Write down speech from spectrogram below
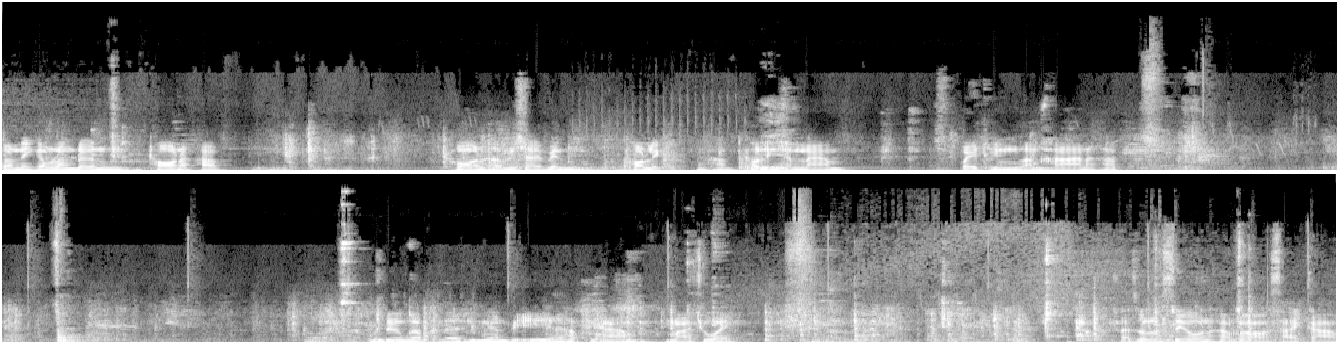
ตอนนี้กำลังเดินท่อนะครับ ท่อนะครับ ที่ใช้เป็นท่อเหล็กนะครับ ท่อเหล็กกันน้ำไปถึงหลังคานะครับ เหมือนเดิมครับได้ทีมงานพี่เอนะครับพี่อาร์มมาช่วย สายโซลาร์เซลล์นะครับแล้วก็สายกาว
